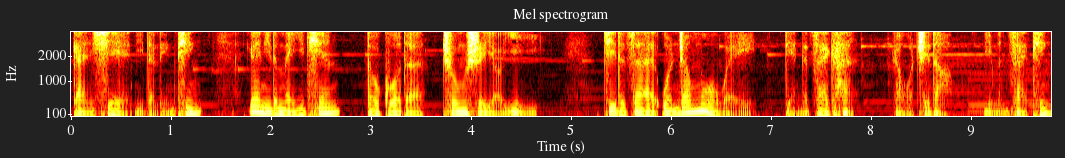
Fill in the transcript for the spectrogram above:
感谢你的聆听。愿你的每一天都过得充实有意义。记得在文章末尾点个再看，让我知道你们在听。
